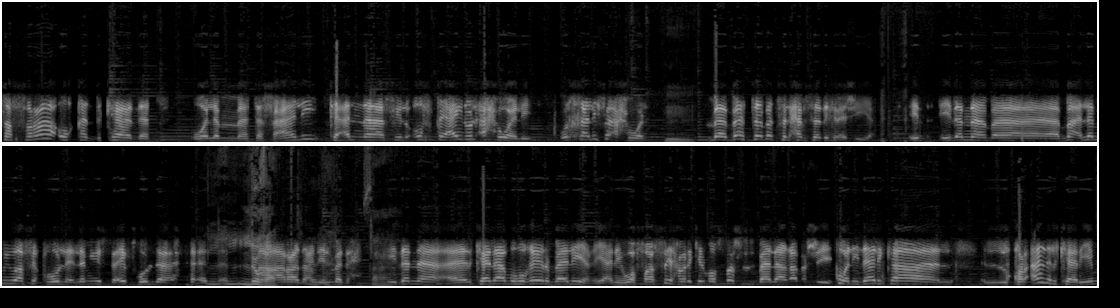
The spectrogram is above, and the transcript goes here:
صفراء قد كادت ولما تفعلي كأنها في الأفق عين الأحول. والخليفة أحول. ما بات ثبت في الحبس هذيك العشية. اذا ما, لم يوافقه لم يسعفه اللغة ما أراد عن المدح. اذا كلامه غير بليغ يعني هو فصيح ولكن ما وصلش للبلاغه باش ولذلك القرآن الكريم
